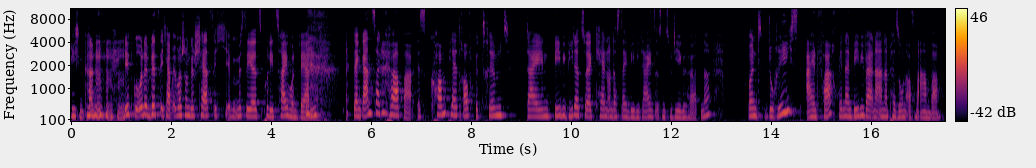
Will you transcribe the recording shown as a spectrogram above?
riechen kannst. Hilfko, ohne Witz, ich habe immer schon gescherzt, ich müsste jetzt Polizeihund werden. Dein ganzer Körper ist komplett drauf getrimmt, dein Baby wiederzuerkennen und dass dein Baby deins ist und zu dir gehört. Ne? Und du riechst einfach, wenn dein Baby bei einer anderen Person auf dem Arm war.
